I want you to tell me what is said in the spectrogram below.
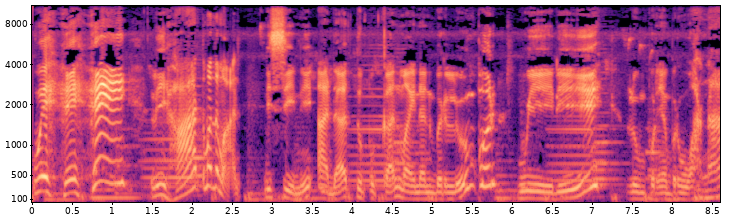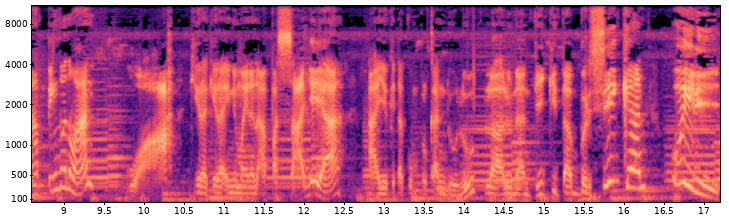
Wehehe, lihat teman-teman. Di sini ada tumpukan mainan berlumpur. Widih, lumpurnya berwarna pink teman-teman. Wah, kira-kira ini mainan apa saja ya? Ayo kita kumpulkan dulu, lalu nanti kita bersihkan. Widih.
